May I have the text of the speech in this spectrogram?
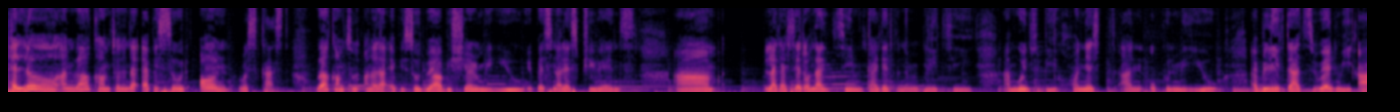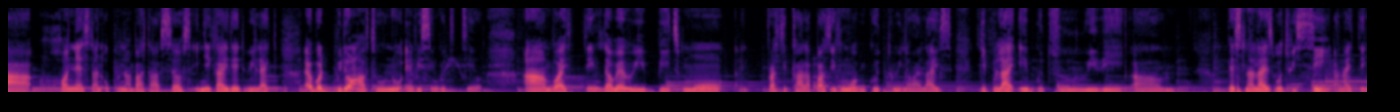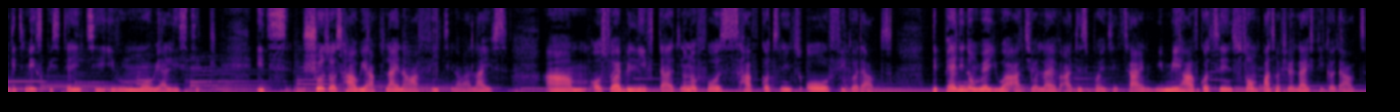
Hello and welcome to another episode on Rosecast. Welcome to another episode where I'll be sharing with you a personal experience. Um, like I said, under the theme guided vulnerability, I'm going to be honest and open with you. I believe that when we are honest and open about ourselves in a guided way, like but we don't have to know every single detail. Um, but I think that when we beat more practical about even what we go through in our lives, people are able to really um, personalize what we say, and I think it makes Christianity even more realistic it shows us how we are applying our faith in our lives. Um, also, I believe that none of us have gotten it all figured out. Depending on where you are at your life at this point in time, you may have gotten some part of your life figured out,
